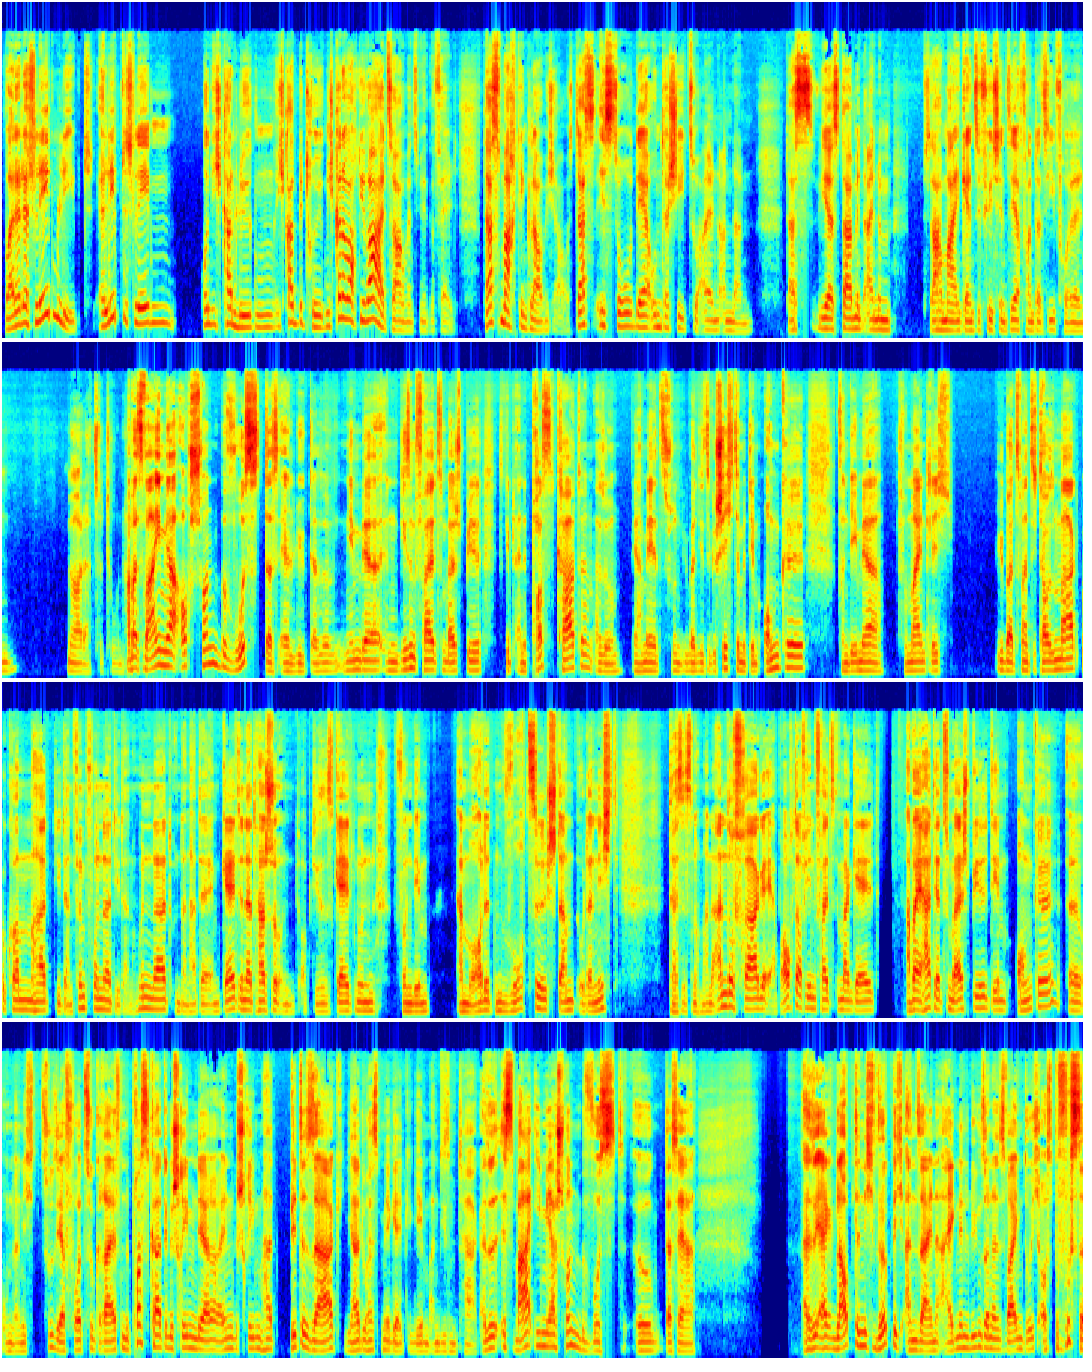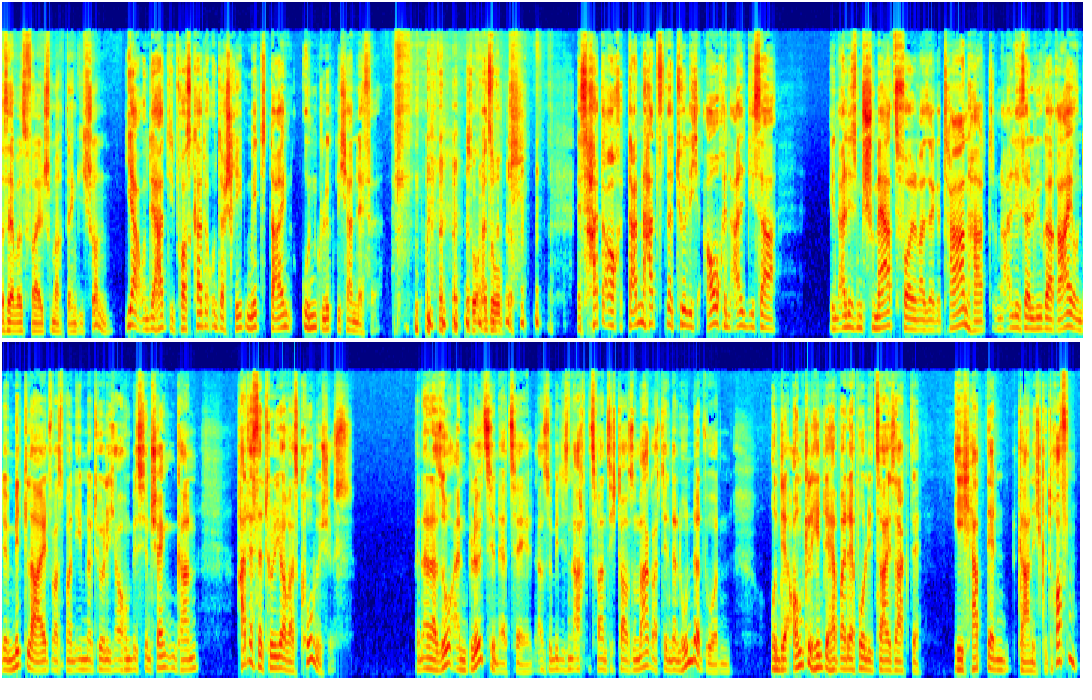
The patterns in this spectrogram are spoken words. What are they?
weil er das Leben liebt. Er liebt das Leben und ich kann lügen, ich kann betrügen, ich kann aber auch die Wahrheit sagen, wenn es mir gefällt. Das macht ihn, glaube ich, aus. Das ist so der Unterschied zu allen anderen, dass wir es da mit einem, sagen wir mal, ein Gänsefüßchen sehr fantasievollen Mörder zu tun haben. Aber es war ihm ja auch schon bewusst, dass er lügt. Also nehmen wir in diesem Fall zum Beispiel, es gibt eine Postkarte, also wir haben ja jetzt schon über diese Geschichte mit dem Onkel, von dem er vermeintlich über 20.000 Mark bekommen hat, die dann 500, die dann 100 und dann hat er eben Geld in der Tasche und ob dieses Geld nun von dem ermordeten Wurzel stammt oder nicht, das ist nochmal eine andere Frage. Er braucht auf jeden Fall immer Geld. Aber er hat ja zum Beispiel dem Onkel, äh, um da nicht zu sehr vorzugreifen, eine Postkarte geschrieben, der er reingeschrieben hat, bitte sag, ja, du hast mir Geld gegeben an diesem Tag. Also es war ihm ja schon bewusst, äh, dass er, also er glaubte nicht wirklich an seine eigenen Lügen, sondern es war ihm durchaus bewusst, dass er was falsch macht, denke ich schon. Ja, und er hat die Postkarte unterschrieben mit dein unglücklicher Neffe. so, also es hat auch, dann hat es natürlich auch in all dieser in all diesem Schmerzvollen, was er getan hat und all dieser Lügerei und dem Mitleid, was man ihm natürlich auch ein bisschen schenken kann, hat es natürlich auch was Komisches. Wenn einer so einen Blödsinn erzählt, also mit diesen 28.000 Mark, aus denen dann 100 wurden, und der Onkel hinterher bei der Polizei sagte, ich hab den gar nicht getroffen.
